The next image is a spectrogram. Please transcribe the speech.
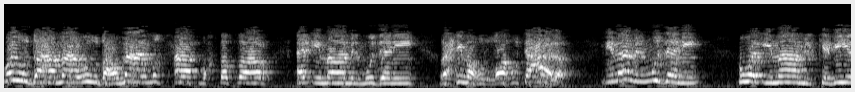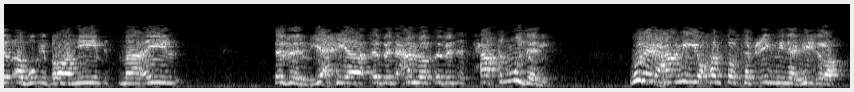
ويوضع مع يوضع مع المصحف مختصر الإمام المزني رحمه الله تعالى. الإمام المزني هو الإمام الكبير أبو إبراهيم إسماعيل ابن يحيى ابن عمرو ابن إسحاق المزني. ولد عام 175 من الهجرة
